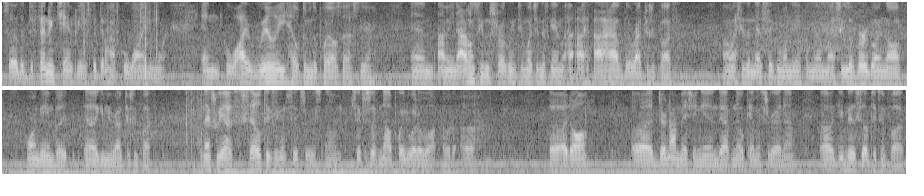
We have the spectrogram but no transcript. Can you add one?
So the defending champions, but they don't have Kawhi anymore. And Kawhi really helped them in the playoffs last year. And I mean, I don't see them struggling too much in this game. I I, I have the Raptors in five. Um, I see the Nets taking one game from them. I see LeVert going off one game, but uh, give me Raptors in five. Next, we have Celtics against Sixers. Um, Sixers have not played well a lot, uh, uh, at all. Uh, they're not meshing in. They have no chemistry right now. Uh, give me the Celtics in five.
